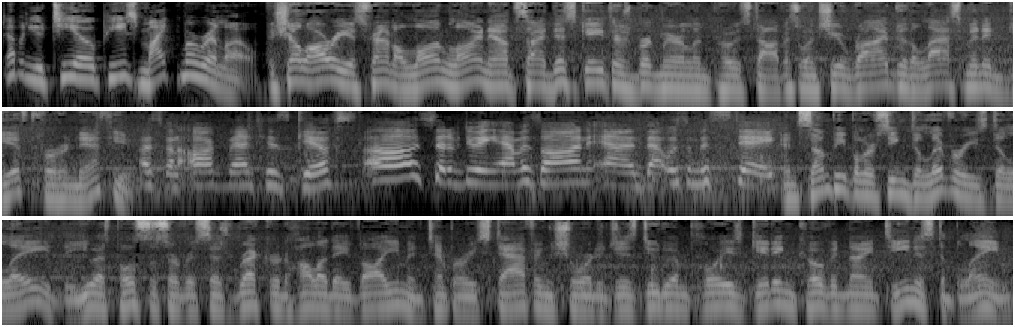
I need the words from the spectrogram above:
WTOP's Mike Murillo. Michelle Arias found a long line outside this Gaithersburg, Maryland post office when she arrived with a last minute gift for her nephew. I was going to augment his gifts oh, instead of doing Amazon, and that was a mistake. And some people are seeing deliveries delayed. The U.S. Postal Service says record holiday volume and temporary staffing shortages due to employees getting COVID 19 is to blame.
